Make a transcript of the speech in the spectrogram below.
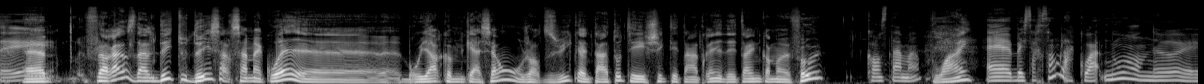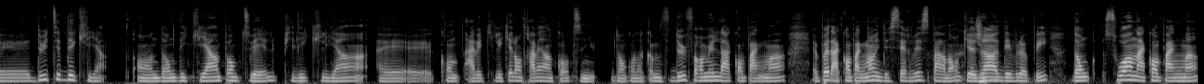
Euh, Florence, dans le day-to-day, ça ressemble à quoi, euh, Brouillard Communication, aujourd'hui? Quand tantôt, t'es- je sais que tu es en train d'éteindre comme un feu. constamment. Ouais. Euh, ben, ça ressemble à quoi? Nous, on a deux types de clients. On- donc, des clients ponctuels, puis des clients euh, avec lesquels on travaille en continu. Donc, on a comme deux formules d'accompagnement, euh, pas d'accompagnement, mais de service, pardon, que Jean a développé. Donc, soit en accompagnement,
